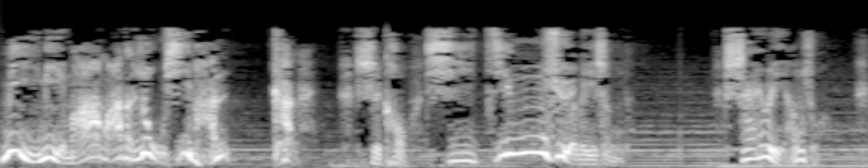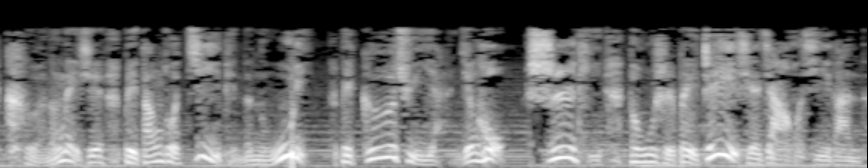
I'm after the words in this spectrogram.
密密麻麻的肉吸盘，看来是靠吸精血为生的。山瑞阳说：“可能那些被当作祭品的奴隶被割去眼睛后，尸体都是被这些家伙吸干的。”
